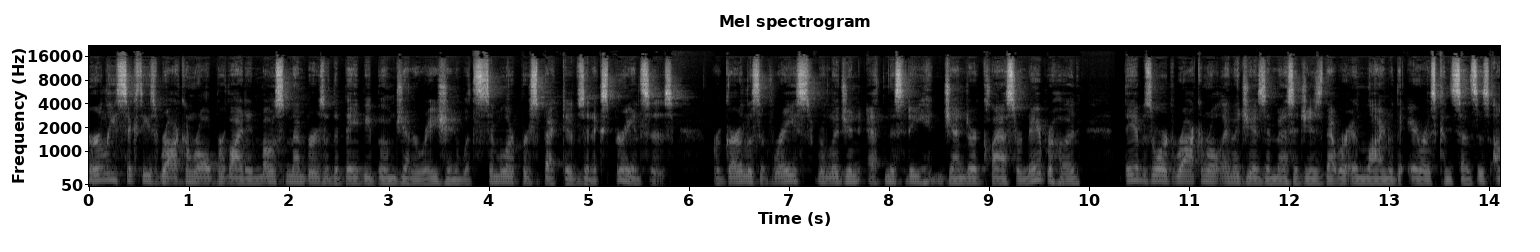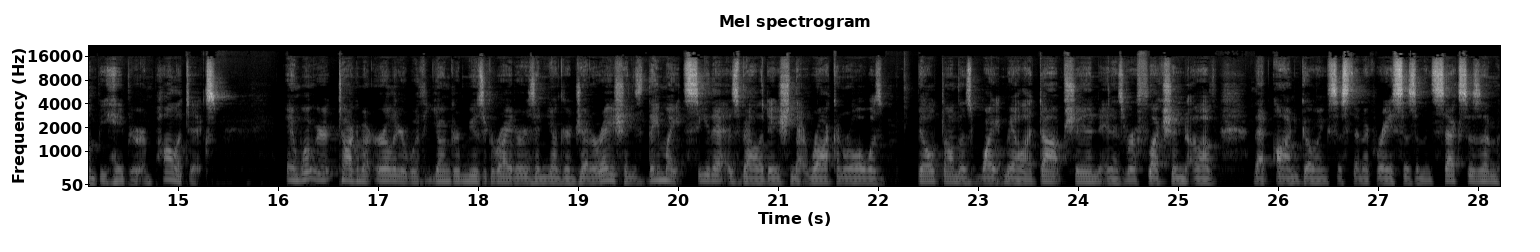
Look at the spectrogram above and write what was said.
early 60s rock and roll provided most members of the baby boom generation with similar perspectives and experiences. Regardless of race, religion, ethnicity, gender, class, or neighborhood, they absorbed rock and roll images and messages that were in line with the era's consensus on behavior and politics. And what we were talking about earlier with younger music writers and younger generations, they might see that as validation that rock and roll was built on this white male adoption and as a reflection of that ongoing systemic racism and sexism.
